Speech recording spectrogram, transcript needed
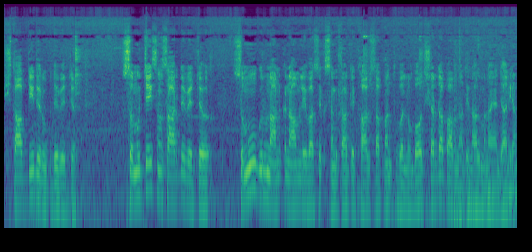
ਸ਼ਤਾਬਦੀ ਦੇ ਰੂਪ ਦੇ ਵਿੱਚ ਸਮੁੱਚੇ ਸੰਸਾਰ ਦੇ ਵਿੱਚ ਸਮੂਹ ਗੁਰੂ ਨਾਨਕ ਨਾਮ ਲੇਵਾ ਸਿੱਖ ਸੰਗਤਾਂ ਤੇ ਖਾਲਸਾ ਪੰਥ ਵੱਲੋਂ ਬਹੁਤ ਸ਼ਰਧਾ ਭਾਵਨਾ ਦੇ ਨਾਲ ਮਨਾਇਆ ਜਾ ਰਿਹਾ।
